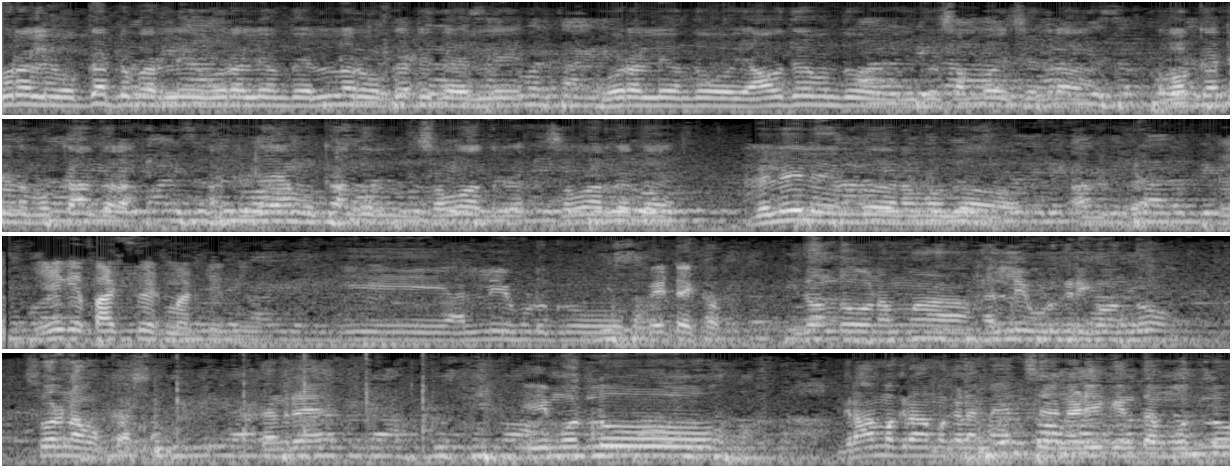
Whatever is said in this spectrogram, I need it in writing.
ಊರಲ್ಲಿ ಒಗ್ಗಟ್ಟು ಬರಲಿ, ಊರಲ್ಲಿ ಒಂದು ಎಲ್ಲರೂ ಒಗ್ಗಟ್ಟಿಂದ ಇರಲಿ, ಊರಲ್ಲಿ ಒಂದು ಯಾವುದೇ ಒಂದು ಇದು ಸಂಭವಿಸಿದ್ರೆ ಒಗ್ಗಟ್ಟಿನ ಮುಖಾಂತರ ಕ್ರೀಡೆಯ ಮುಖಾಂತರ ಒಂದು ಸೌಹಾರ್ದ ಸೌಹಾರ್ದತೆ ಬೆಳೆಯಲಿ ಎಂಬುದು ನಮ್ಮ ಒಂದು ಅಭಿಪ್ರಾಯ. ಹೇಗೆ ಪಾರ್ಟಿಸಿಪೇಟ್ ಮಾಡ್ತೀವಿ ನೀವು? ಈ ಹಳ್ಳಿ ಹುಡುಗರು ಬೇಟೆ ಕಪ್. ಇದೊಂದು ನಮ್ಮ ಹಳ್ಳಿ ಹುಡುಗರಿಗೆ ಒಂದು ಸುವರ್ಣಾವಕಾಶ ಯಾಕಂದ್ರೆ ಈ ಮೊದಲು ಗ್ರಾಮ ಗ್ರಾಮಗಳ ಮ್ಯಾಚ್ ನಡೆಯೋಕ್ಕಿಂತ ಮೊದಲು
